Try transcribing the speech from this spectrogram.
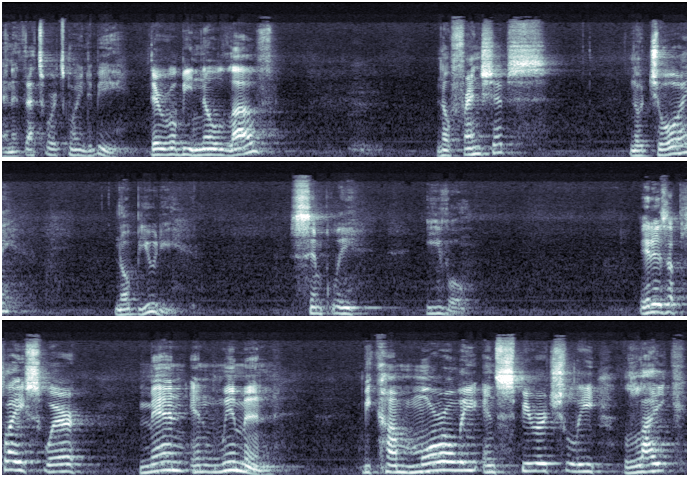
And that's where it's going to be. There will be no love, no friendships, no joy, no beauty, simply evil. It is a place where men and women become morally and spiritually like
